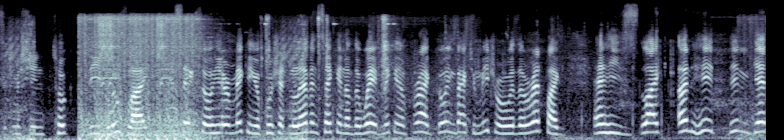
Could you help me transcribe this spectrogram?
Sex Machine took the blue flag. And here making a push at 11 second of the wave, making a frag, going back to Metro with the red flag and he's like unhit, didn't get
